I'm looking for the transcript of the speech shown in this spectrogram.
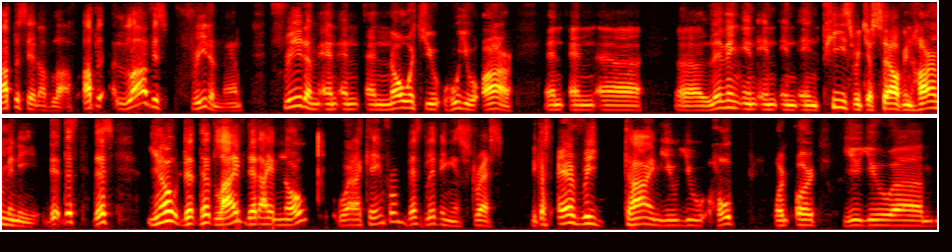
opposite of love. love is freedom, man. Freedom and and and know what you who you are and and uh, uh, living in, in in in peace with yourself in harmony. This this you know that that life that I know where I came from. That's living in stress because every time you you hope or or you you um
